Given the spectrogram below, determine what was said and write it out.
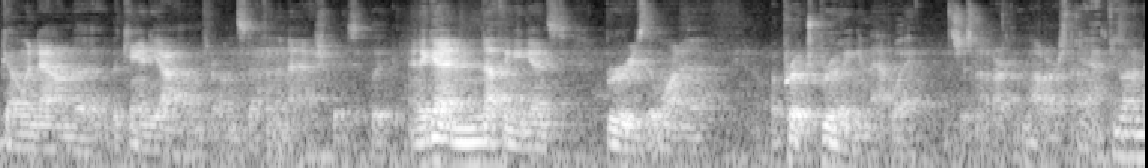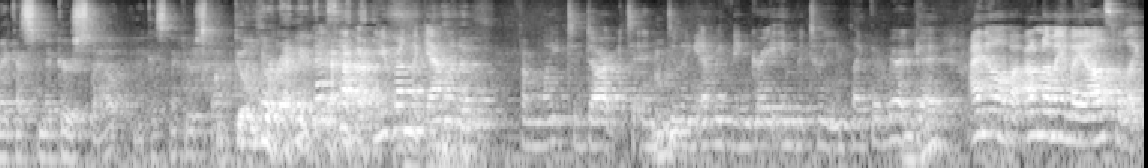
going down the, the candy aisle and throwing stuff in the mash basically. And again, nothing against breweries that want to approach brewing in that way. It's just not our not our style. Yeah, if you want to make a Snickers stout, make a Snickers stout. Go for it. You guys have you run the gamut of from light to dark to Mm-hmm. and doing everything great in between. Like they're very good. I know about I don't know about anybody else, but like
